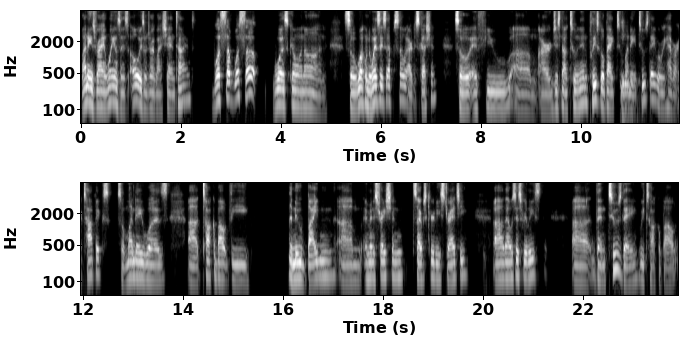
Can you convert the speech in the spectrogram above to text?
My name is Ryan Williams, and as always, I'm joined by Shannon Tynes. What's up? What's up? What's going on? So, welcome to Wednesday's episode, our discussion. So, if you um, are just now tuning in, please go back to Monday and Tuesday where we have our topics. So, Monday was uh, talk about the the new Biden um, administration cybersecurity strategy uh, that was just released. Uh, then Tuesday, we talk about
